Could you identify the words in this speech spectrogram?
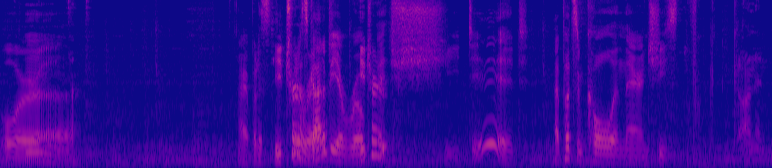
or. Hmm. Uh, All right, but it's, Did he but it's got to around? be a He robot. turned- She did. I put some coal in there, and she's fucking gunning.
